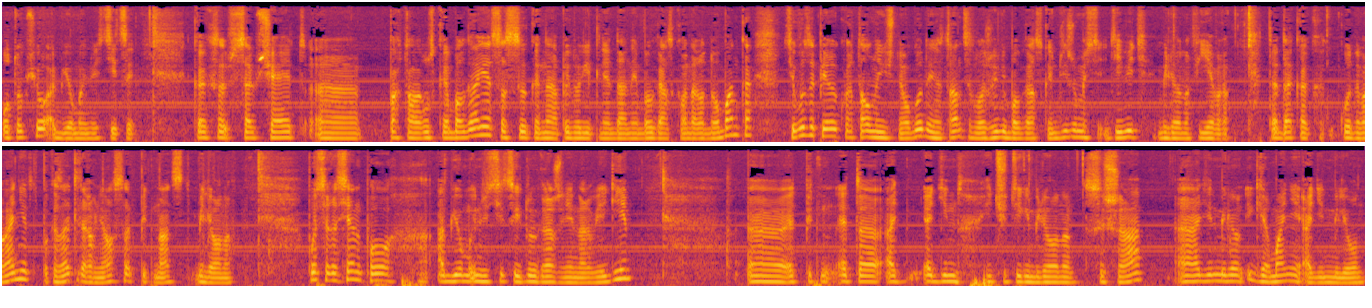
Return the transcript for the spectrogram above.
от общего объема инвестиций. Как сообщает портал «Русская Болгария» со ссылкой на предварительные данные Болгарского народного банка, всего за первый квартал нынешнего года иностранцы вложили в болгарскую недвижимость 9 миллионов евро, тогда как годом ранее этот показатель равнялся 15 миллионов. После россиян по объему инвестиций идут граждане Норвегии, э, это 1,4 миллиона США, 1 миллион, и Германии 1 миллион.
